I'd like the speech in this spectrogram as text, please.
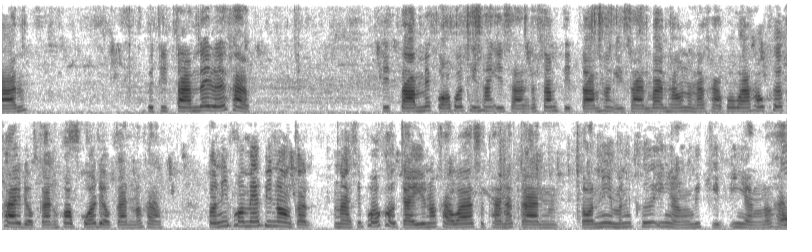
าน ไปติดตามได้เลยค่ะ ติดตามแม่กอพ่อทินห้างอีสานก็ซ้ำติดตามห้างอีสานบ้านเฮานั่นนะคะเพราะว่าเฮาเครือข่ายเดียวกันครอบครัวเดียวกันเนาะค่ะตอนนี้พ่อแม่พี่น้องก็น่าสิพ่อเข้าใจอยู่เนาะค่ะว่าสถานการณ์ตอนนี้มันคืออีหยังวิกฤตอีหยังเนาะค่ะ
